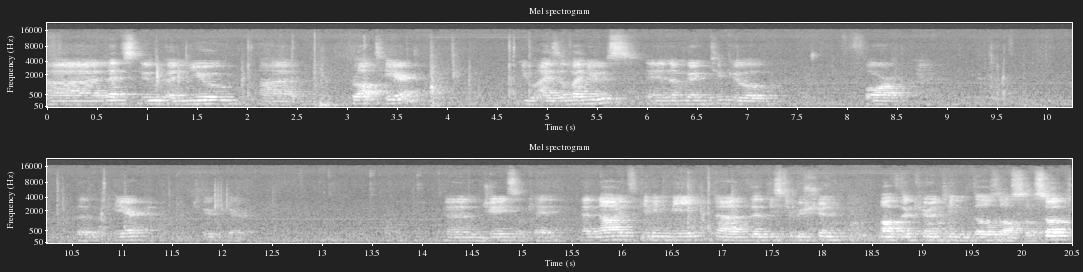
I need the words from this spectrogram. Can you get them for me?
Uh, let's do a new uh, plot here, new ISO values, and I'm going to go for the here and J is okay. And now it's giving me uh, the distribution of the current in those also. So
